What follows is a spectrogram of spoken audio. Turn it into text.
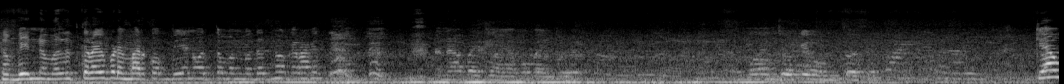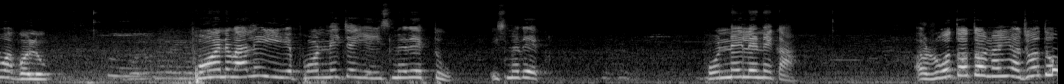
તો બેનને મદદ કરાવી પડે મારે કોઈ બેન હોત તો મને મદદ ન કરાવે. અને આ ભાઈ જો અહીંયા મોબાઈલ જોયો મોબાઈલ જો કેવો ઊંચો છે. क्या हुआ गोलू फोन वाली ये फोन नहीं चाहिए इसमें देख तू इसमें देख फोन नहीं लेने का और रोतो तो नहीं है जो तू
